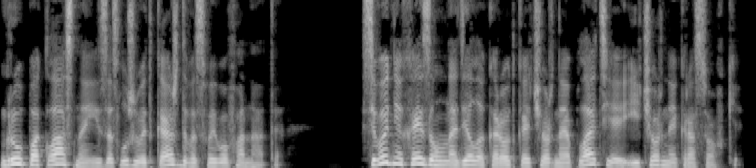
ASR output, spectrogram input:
Группа классная и заслуживает каждого своего фаната. Сегодня Хейзел надела короткое черное платье и черные кроссовки.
